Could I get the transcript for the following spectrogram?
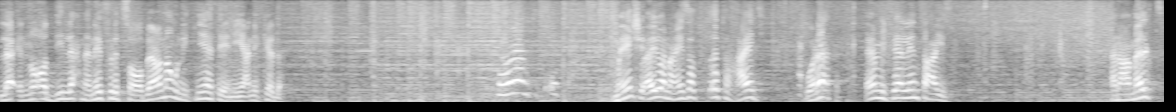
لا النقط دي اللي إحنا نفرد صوابعنا ونتنيها تاني يعني كده. ولا بتتقطع ماشي أيوه أنا عايزها تتقطع. عادي. ورقتك. اعمل فيها اللي أنت عايزه. أنا عملت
